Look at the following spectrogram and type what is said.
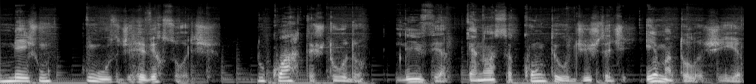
mesmo com o uso de reversores. No quarto estudo, Lívia, que é nossa conteudista de hematologia,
